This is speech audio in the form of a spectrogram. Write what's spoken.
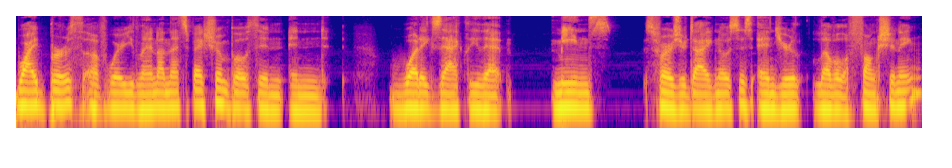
wide berth of where you land on that spectrum, both in in what exactly that means as far as your diagnosis and your level of functioning.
